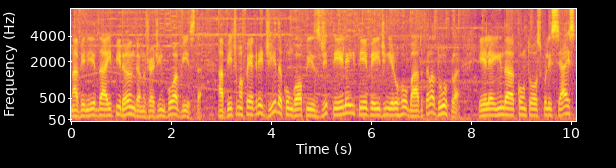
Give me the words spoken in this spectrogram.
na Avenida Ipiranga, no Jardim Boa Vista. A vítima foi agredida com golpes de telha e teve aí dinheiro roubado pela dupla. Ele ainda contou aos policiais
